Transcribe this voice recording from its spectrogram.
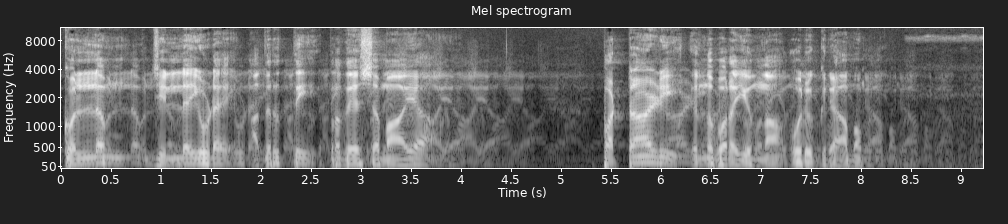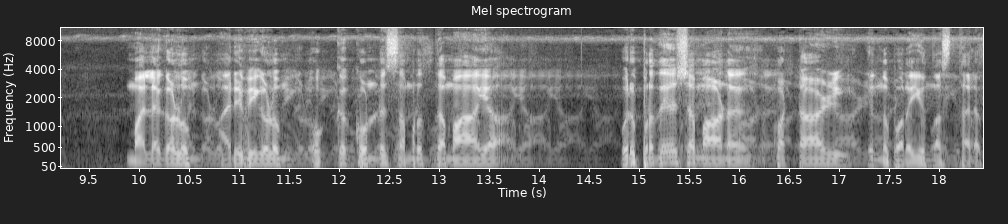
കൊല്ലം ജില്ലയുടെ അതിർത്തി പ്രദേശമായ പട്ടാഴി എന്ന് പറയുന്ന ഒരു ഗ്രാമം. മലകളും അരുവികളും ഒക്കെ കൊണ്ട് സമൃദ്ധമായ ഒരു പ്രദേശമാണ് പട്ടാഴി എന്ന് പറയുന്ന സ്ഥലം.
